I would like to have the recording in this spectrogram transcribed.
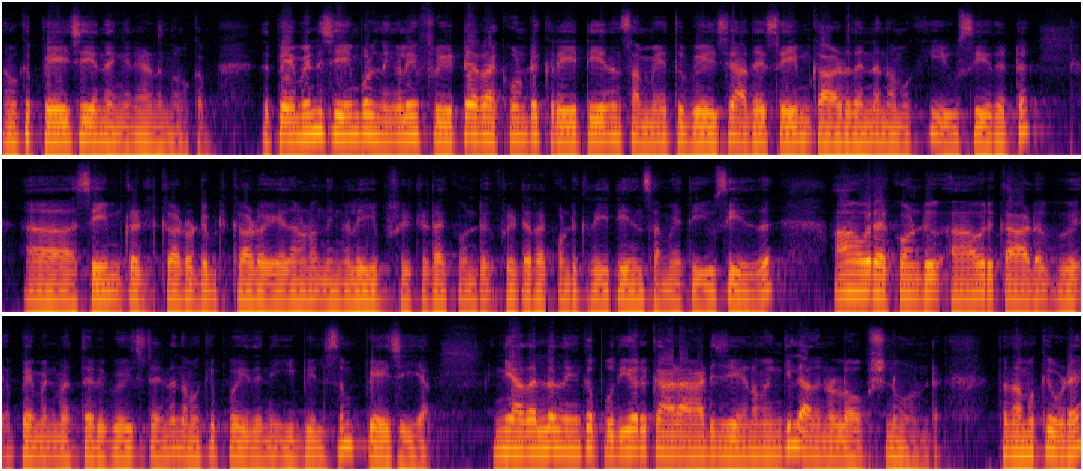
നമുക്ക് പേ ചെയ്യുന്ന എങ്ങനെയാണെന്ന് നോക്കാം. ഇത് പേയ്മെന്റ് ചെയ്യുമ്പോൾ നിങ്ങൾ ഈ ഫ്രീ ടയർ അക്കൗണ്ട് ക്രിയേറ്റ് ചെയ്യുന്ന സമയത്ത് ഉപയോഗിച്ച് അതേ സെയിം കാർഡ് തന്നെ നമുക്ക് യൂസ് ചെയ്തിട്ട് സെയിം ക്രെഡിറ്റ് കാർഡോ ഡെബിറ്റ് കാർഡോ ഏതാണോ നിങ്ങൾ ഈ free tier account free tier account create ചെയ്യുന്ന സമയത്ത് യൂസ് ചെയ്തത് ആ ഒരു അക്കൗണ്ട് ആ ഒരു കാർഡ് പേയ്മെന്റ് മെത്തേഡ് ഉപയോഗിച്ചിട്ട് തന്നെ നമുക്കിപ്പോൾ ഇതിന് ഈ ബിൽസും പേ ചെയ്യാം. ഇനി അതല്ല നിങ്ങൾക്ക് പുതിയൊരു കാർഡ് ആഡ് ചെയ്യണമെങ്കിൽ അതിനുള്ള ഓപ്ഷനുമുണ്ട് അപ്പോൾ നമുക്കിവിടെ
